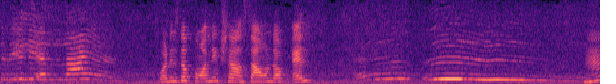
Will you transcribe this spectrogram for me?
Three layer lion. What is the phonic sound of L? L- Hmm?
